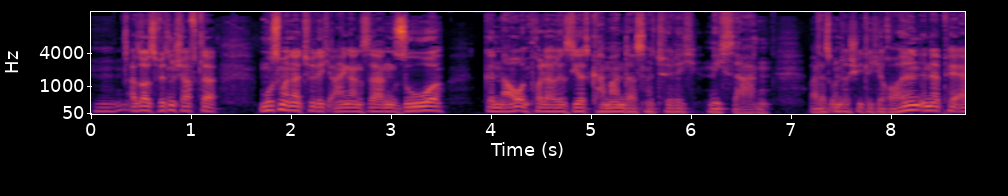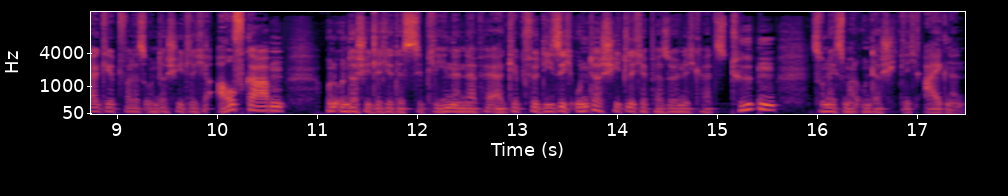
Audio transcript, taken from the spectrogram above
Hm, also als Wissenschaftler muss man natürlich eingangs sagen, so genau und polarisiert kann man das natürlich nicht sagen, weil es unterschiedliche Rollen in der PR gibt, weil es unterschiedliche Aufgaben und unterschiedliche Disziplinen in der PR gibt, für die sich unterschiedliche Persönlichkeitstypen zunächst mal unterschiedlich eignen.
